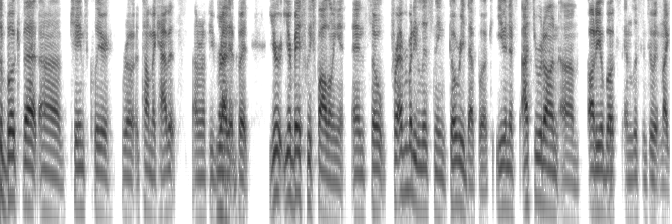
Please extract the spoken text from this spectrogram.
a book that uh, james clear wrote atomic habits i don't know if you've yeah. read it but you're you're basically following it. And so for everybody listening, go read that book. Even if I threw it on um, audiobooks and listened to it in like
